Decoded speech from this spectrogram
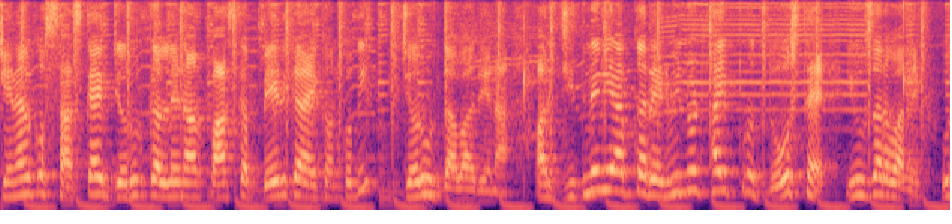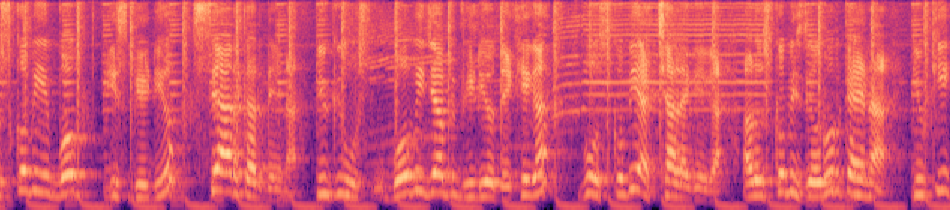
चैनल को सब्सक्राइब ज़रूर कर लेना और पास का बेल का आइकन को भी ज़रूर दबा देना। और जितने भी आपका Redmi Note 5 Pro दोस्त है यूज़र वाले, उसको भी वो इस वीडियो शेयर कर देना। क्योंकि उस, वो भी जब वीडियो देखेगा, वो उसको भी अच्छा लगेगा। और उसको भी ज़रूर कहना, क्योंकि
